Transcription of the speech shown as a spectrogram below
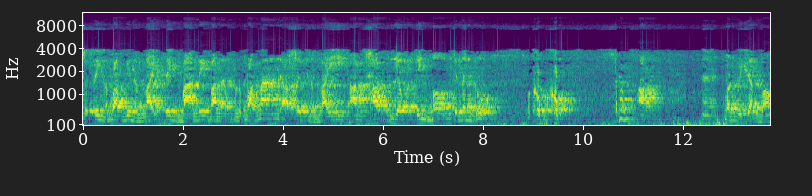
បើទិញរបស់មានតម្លៃទិញបានទេបានរបស់ណាដែលអត់ទៅមានតម្លៃអន់ថោកយកទៅទិញមកចំណេញរស់មកខុបមកខុបប៉ុណ្ណឹងអស់ណាមិនវាចឹងហ្មង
